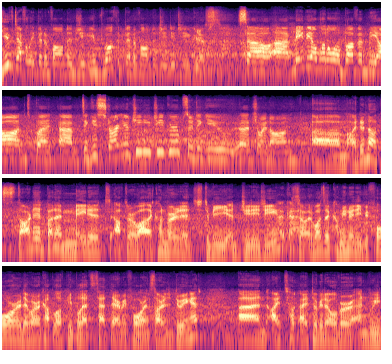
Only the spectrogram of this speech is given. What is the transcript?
you've definitely been involved in, G, you both have been involved in GDG groups. Yes. So uh, maybe a little above and beyond, but um, did you start your GDG groups or did you uh, join on? Um, I did not start it, but I made it after a while. I converted it to be a GDG. Okay. So it was a community before. There were a couple of people that sat there before and started doing it. And I, I took it over and we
